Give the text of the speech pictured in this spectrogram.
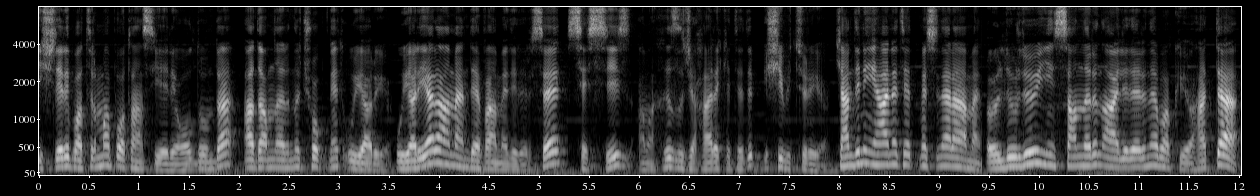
işleri batırma potansiyeli olduğunda adamlarını çok net uyarıyor. Uyarıya rağmen devam edilirse sessiz ama hızlıca hareket edip işi bitiriyor. Kendini ihanet etmesine rağmen öldürdüğü insanların ailelerine bakıyor. Hatta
